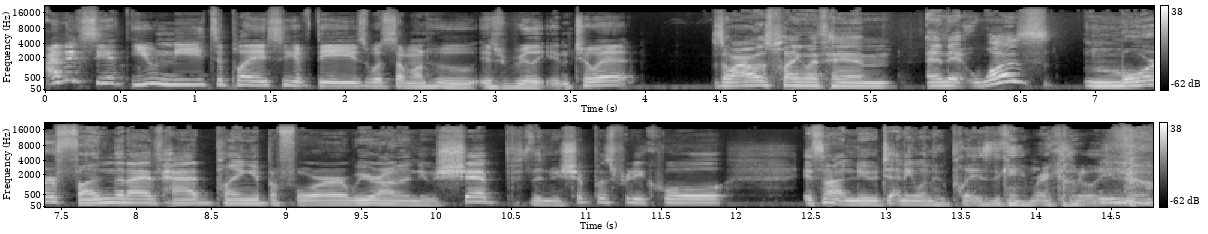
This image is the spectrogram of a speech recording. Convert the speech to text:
I think Sea of, you need to play Sea of Thieves with someone who is really into it. So I was playing with him, and it was more fun than I've had playing it before. We were on a new ship. The new ship was pretty cool. It's not new to anyone who plays the game regularly. No,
